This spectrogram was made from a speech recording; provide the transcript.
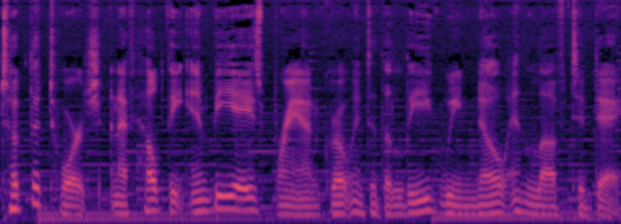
took the torch and have helped the NBA's brand grow into the league we know and love today.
